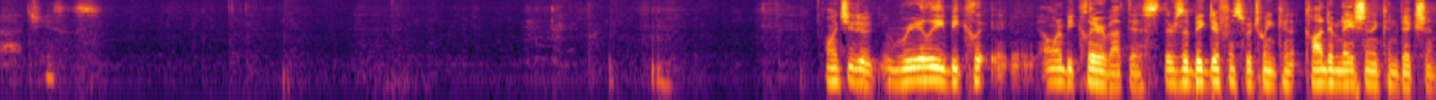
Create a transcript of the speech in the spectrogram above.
Ah, Jesus. Hmm. I want you to really be clear. I want to be clear about this. There's a big difference between con- condemnation and conviction.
